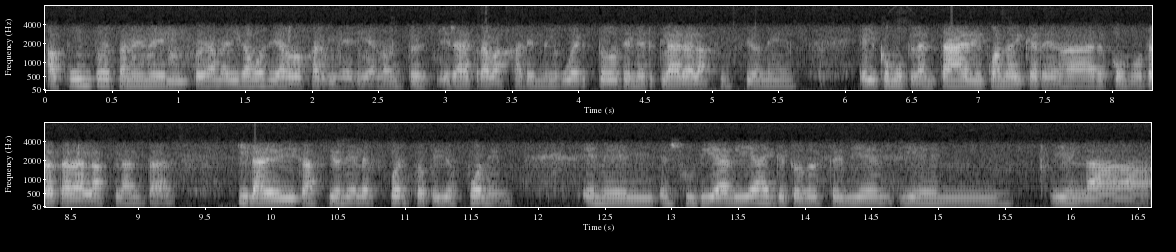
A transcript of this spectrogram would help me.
a punto, están en el programa digamos de agrojardinería, ¿no? Entonces era trabajar en el huerto, tener claras las funciones, el cómo plantar, y cuándo hay que regar, cómo tratar a las plantas y la dedicación y el esfuerzo que ellos ponen en, el, en su día a día, en que todo esté bien y en, y en la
